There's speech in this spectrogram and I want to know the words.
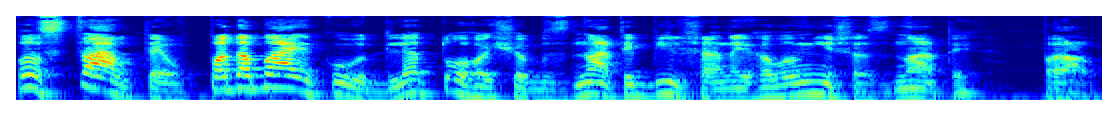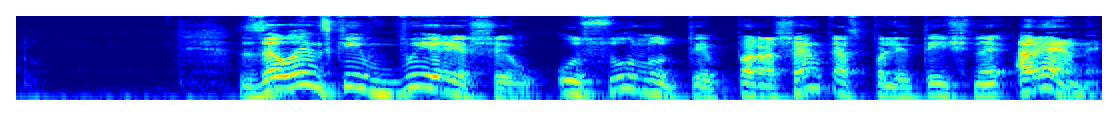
Поставте вподобайку для того, щоб знати більше, а найголовніше знати правду. Зеленський вирішив усунути Порошенка з політичної арени.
